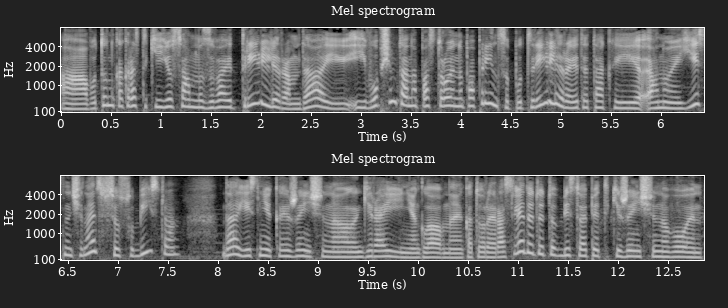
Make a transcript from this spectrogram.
А, вот он как раз-таки ее сам называет триллером, да, и, и в общем-то, она построена по принципу триллера, это так и оно и есть. Начинается все процесс убийства, да, есть некая женщина-героиня главная, которая расследует это убийство, опять-таки женщина-воин.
